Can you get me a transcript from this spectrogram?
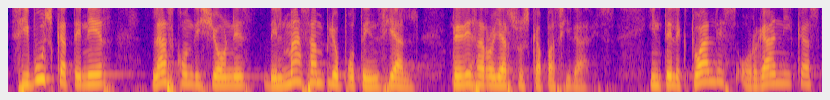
si busca tener las condiciones del más amplio potencial de desarrollar sus capacidades intelectuales, orgánicas,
